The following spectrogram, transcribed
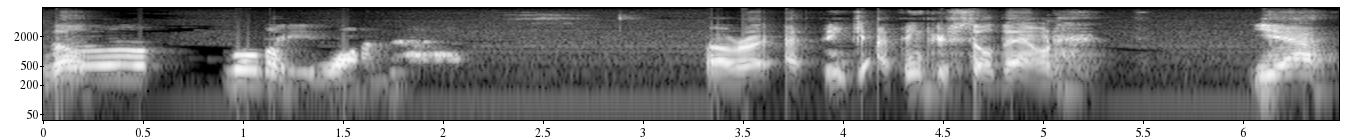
No. Oh, rolled a one. All right. I think I think you're still down. Yeah,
